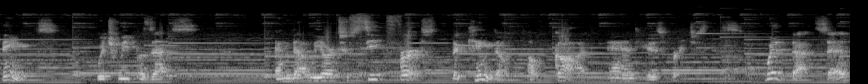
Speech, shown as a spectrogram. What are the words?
things which we possess, and that we are to seek first the kingdom of God and His righteousness. With that said,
